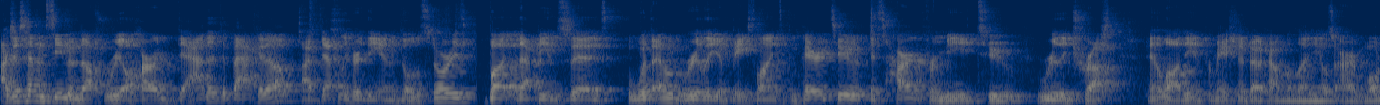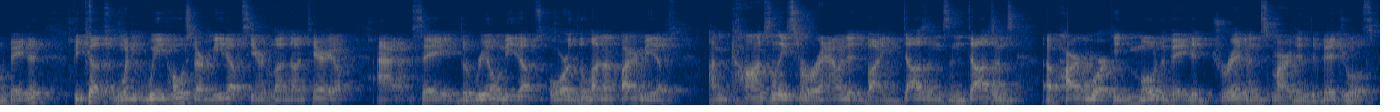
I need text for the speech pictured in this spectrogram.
I just haven't seen enough real hard data to back it up. I've definitely heard the anecdotal stories, but that being said, without really a baseline to compare it to, it's hard for me to really trust and a lot of the information about how millennials aren't motivated. Because when we host our meetups here in London, Ontario, at say the real meetups or the London Fire meetups, I'm constantly surrounded by dozens and dozens of hardworking, motivated, driven, smart individuals.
